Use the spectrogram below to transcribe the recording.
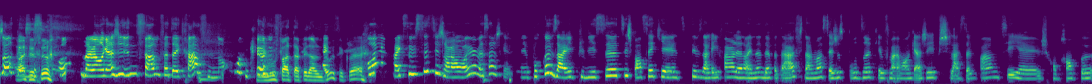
Genre, ah, c'est ça. Vous avez engagé une femme photographe? Non. Comme... vous faire taper dans le dos, c'est quoi? Ouais, fait que c'est aussi, tu sais, j'aurais envoyé un message. mais pourquoi vous avez publié ça? Tu sais, je pensais que vous allez faire le line-up de photographe. Finalement, c'était juste pour dire que vous m'avez engagé puis je suis la seule femme. Tu sais, euh, je comprends pas.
